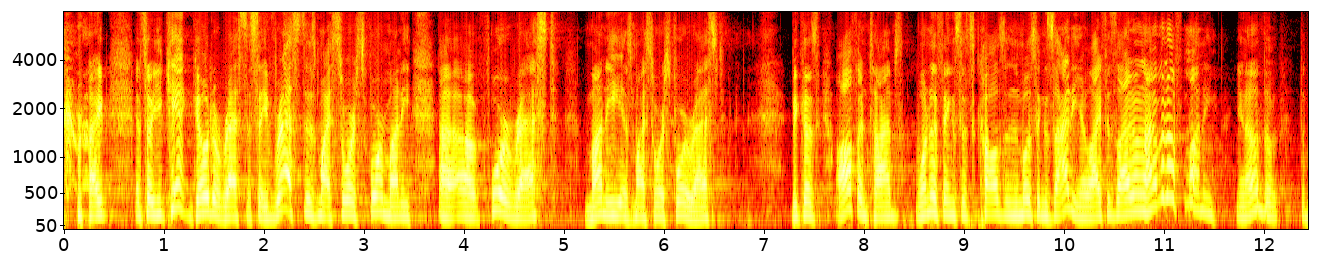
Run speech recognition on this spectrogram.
right? And so you can't go to rest and say, rest is my source for money, uh, uh, for rest. Money is my source for rest. Because oftentimes, one of the things that's causing the most anxiety in your life is I don't have enough money. You know, the, the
